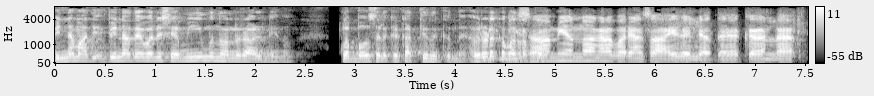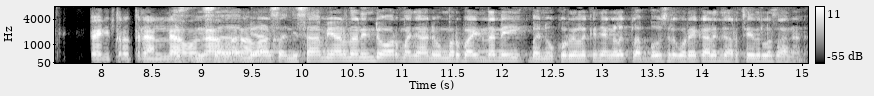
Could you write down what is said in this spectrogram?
പിന്നെ മതി പിന്നെ അതേപോലെ ഷമീം എന്ന് പറഞ്ഞ ഒരാളുണ്ടായിരുന്നു. ക്ലബ് ഹൗസിലൊക്കെ കത്തി നിൽക്കുന്നത് അവരോടൊക്കെ ഒന്നും അങ്ങനെ പറയാൻ സാധ്യതയില്ല. അദ്ദേഹമൊക്കെ നല്ല ചരിത്രത്തിൽ നല്ല നിസാമിയാണെന്നാണ് എന്റെ ഓർമ്മ. ഞാൻ ഉമർ ബായും തന്നെ ഈ ബനോക്കുറികളൊക്കെ ഞങ്ങൾ ക്ലബ് ഹൗസിൽ കുറെ കാലം ചർച്ച ചെയ്തിട്ടുള്ള സാധനമാണ്.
